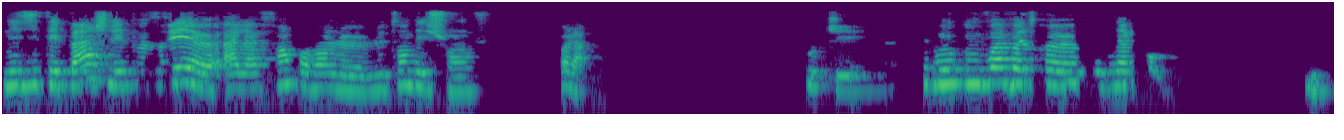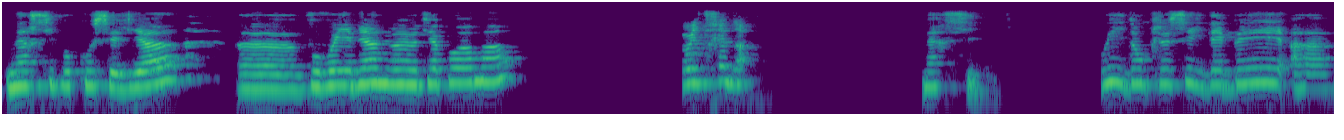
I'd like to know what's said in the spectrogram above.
N'hésitez pas, je les poserai euh, à la fin pendant le, temps d'échange. Voilà. Ok. Bon, on voit votre diapo. Merci beaucoup Célia. Euh, vous voyez bien le diaporama? Oui, très bien. Merci. Oui, donc le CIDB a,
